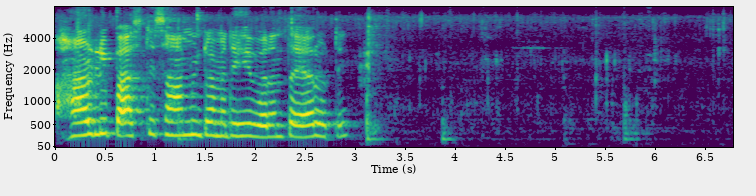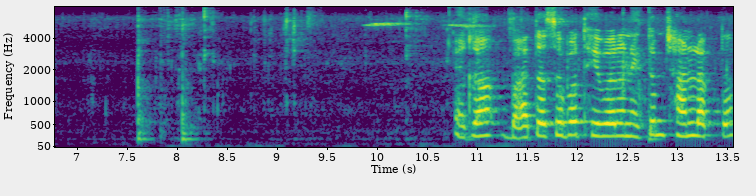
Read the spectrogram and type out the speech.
हार्डली पाच ते सहा मिनटामध्ये हे वरण तयार होते. याला भातासोबत हे वरण एकदम छान लागतं.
